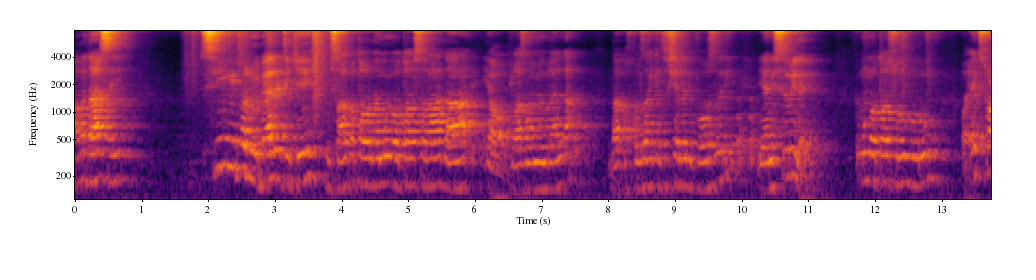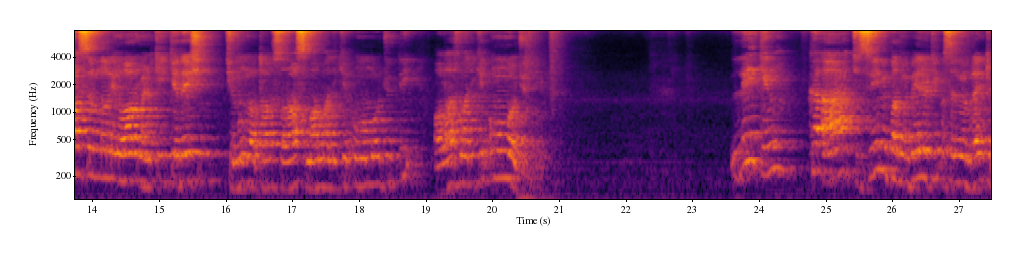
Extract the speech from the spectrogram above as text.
هغه داسې سیمې پر مبیلټي کې مثال په تور دا موږ او تاسو سره دا یو پلازما ممبرین ده دا په خپل ځان کې څه شی لري پورز لري یعنی سوري لري که موږ او تاسو وګورو په ايکسټرا سيلولر انوائرمنټ کې کېدای شي چې موږ او تاسو سره سمال ماليکيول هم موجود دي او لارج ماليکيول هم موجود دي لیکن کله چې سیمي پرمیبیلیټي په سل ممبرین کې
